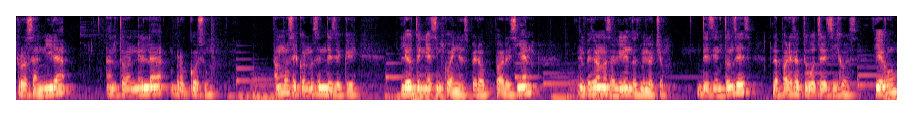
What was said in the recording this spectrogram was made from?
Rosanira Antonella Rocosu. Ambos se conocen desde que Leo tenía 5 años, pero parecían empezaron a salir en 2008. Desde entonces, la pareja tuvo tres hijos, Diego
